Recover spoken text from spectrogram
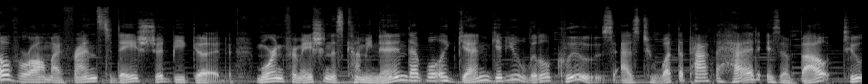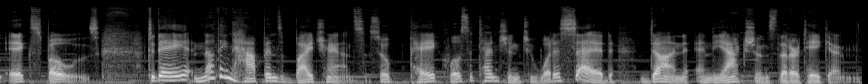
Overall, my friends, today should be good. More information is coming in that will again give you little clues as to what the path ahead is about to expose. Today, nothing happens by chance, so pay close attention to what is said, done, and the actions that are taken.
